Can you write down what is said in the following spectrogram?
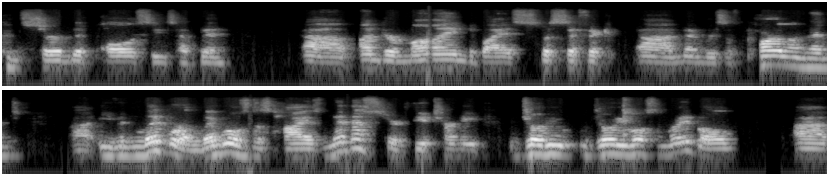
conservative policies have been uh, undermined by specific uh, members of parliament, uh, even liberal, liberals as high as ministers. The attorney Jody, Jody Wilson Raybould um,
